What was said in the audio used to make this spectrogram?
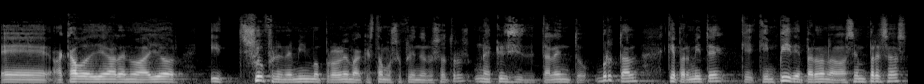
Eh, acabo de llegar de Nueva York y sufren el mismo problema que estamos sufriendo nosotros, una crisis de talento brutal que permite, que, que impide, perdón, a las empresas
